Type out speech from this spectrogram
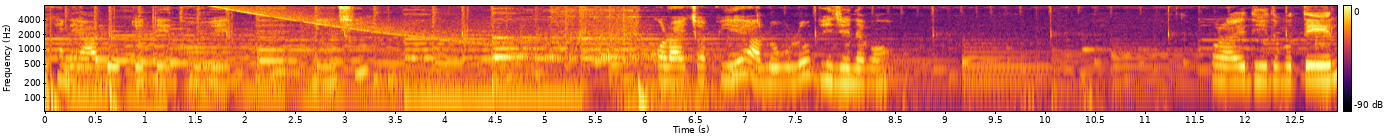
এখানে আলু কেটে ধুয়ে নিয়েছি। কড়াই চাপিয়ে আলুগুলো ভেজে নেব। কড়াইয়ে দিয়ে দেবো তেল।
